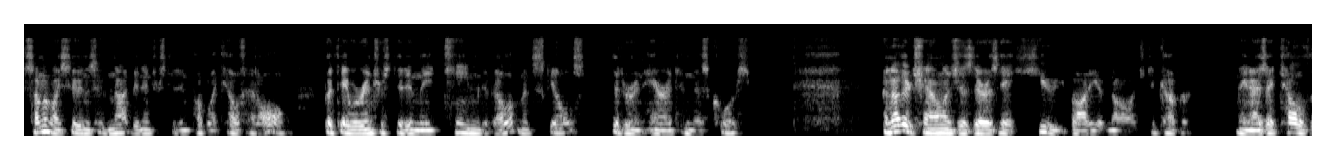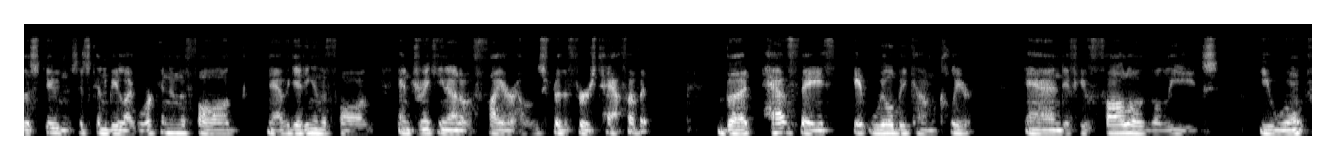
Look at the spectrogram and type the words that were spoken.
some of my students have not been interested in public health at all, but they were interested in the team development skills that are inherent in this course. Another challenge is there is a huge body of knowledge to cover. I mean, as I tell the students, it's going to be like working in the fog, navigating in the fog, and drinking out of a fire hose for the first half of it. But have faith, it will become clear. And if you follow the leads, you won't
